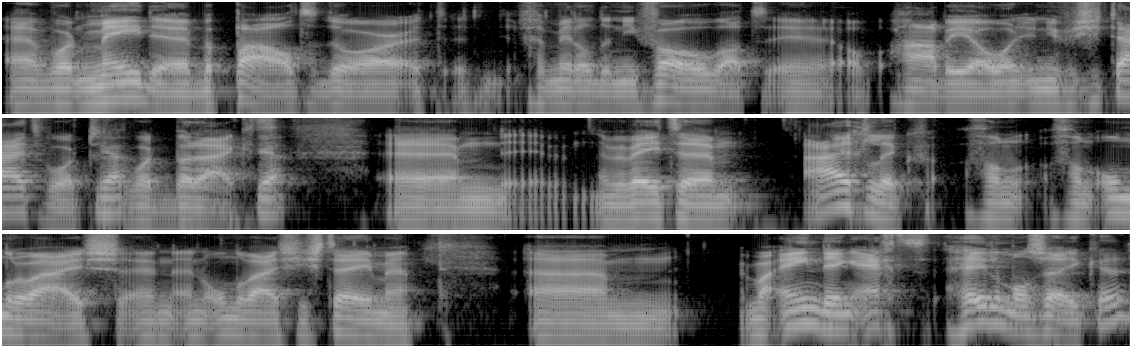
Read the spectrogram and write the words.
uh, wordt mede bepaald door het, het gemiddelde niveau wat uh, op HBO en universiteit wordt, wordt bereikt. Ja. Um, en we weten eigenlijk van, van onderwijs en, en onderwijssystemen um, maar één ding echt helemaal zeker.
